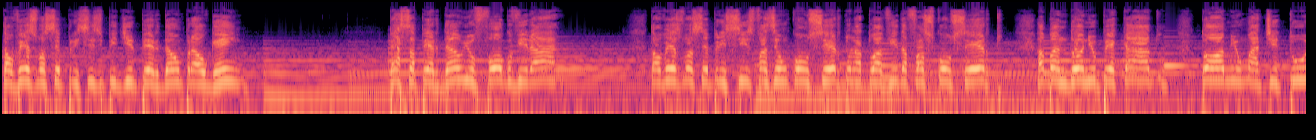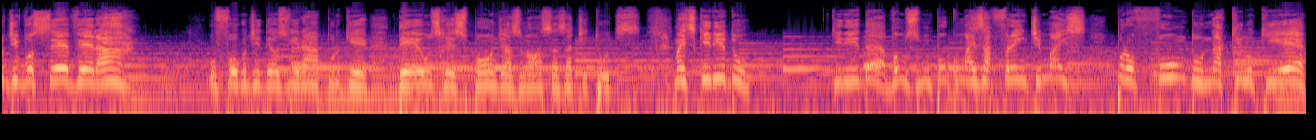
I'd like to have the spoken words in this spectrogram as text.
Talvez você precise pedir perdão para alguém. Peça perdão e o fogo virá. Talvez você precise fazer um conserto na tua vida, faça conserto. Abandone o pecado. Tome uma atitude e você verá. O fogo de Deus virá, porque Deus responde às nossas atitudes. Mas, querido, Querida, vamos um pouco mais à frente, mais profundo naquilo que é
